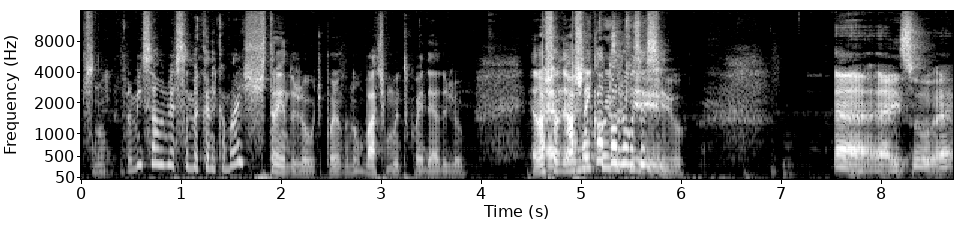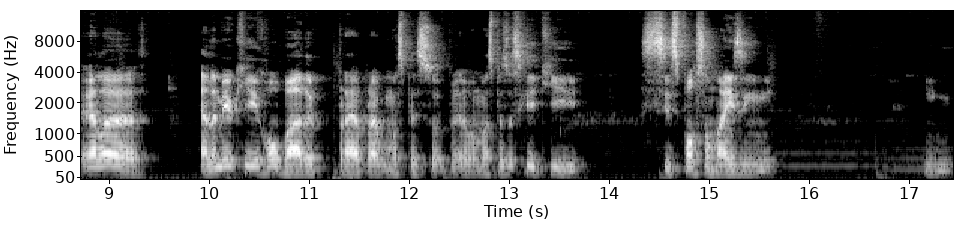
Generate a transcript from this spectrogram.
isso não, pra mim, isso é essa mecânica mais estranha do jogo. Tipo, não bate muito com a ideia do jogo. Eu não acho, é, eu acho nem que ela torna o jogo que... acessível. É, é, isso. É, ela. Ela é meio que roubada pra, pra algumas pessoas. Pra algumas pessoas que, que se esforçam mais em. Em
